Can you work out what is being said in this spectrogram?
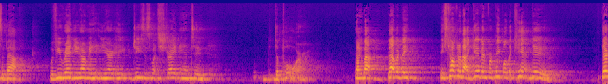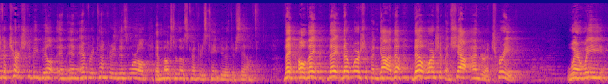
It's about, if you read, you heard me, you heard, Jesus went straight into the poor. Talking about, that would be, he's talking about giving for people that can't do. There's a church to be built in, in every country in this world, and most of those countries can't do it themselves. They, oh, they, they, they're worshiping God. They'll, they'll worship and shout under a tree where we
